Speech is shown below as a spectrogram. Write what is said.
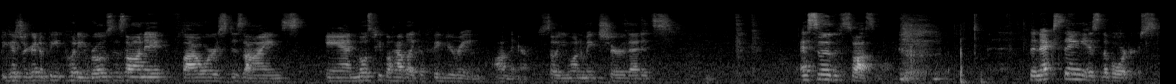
because you're gonna be putting roses on it, flowers, designs, and most people have like a figurine on there. So you wanna make sure that it's as smooth as possible. The next thing is the borders.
